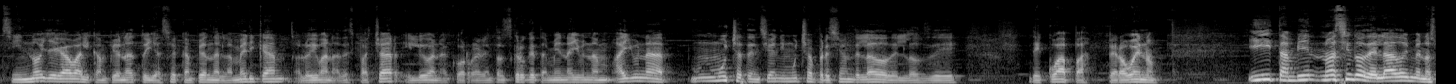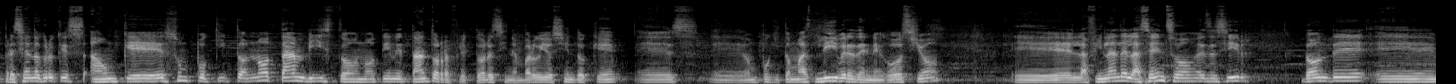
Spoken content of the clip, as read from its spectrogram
si no llegaba al campeonato y hacía campeón en la América, lo iban a despachar y lo iban a correr. Entonces creo que también hay una, hay una mucha tensión y mucha presión del lado de los de, de Cuapa. Pero bueno. Y también, no haciendo de lado y menospreciando, creo que es, aunque es un poquito no tan visto, no tiene tantos reflectores, sin embargo yo siento que es eh, un poquito más libre de negocio. Eh, la final del ascenso, es decir, donde eh,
